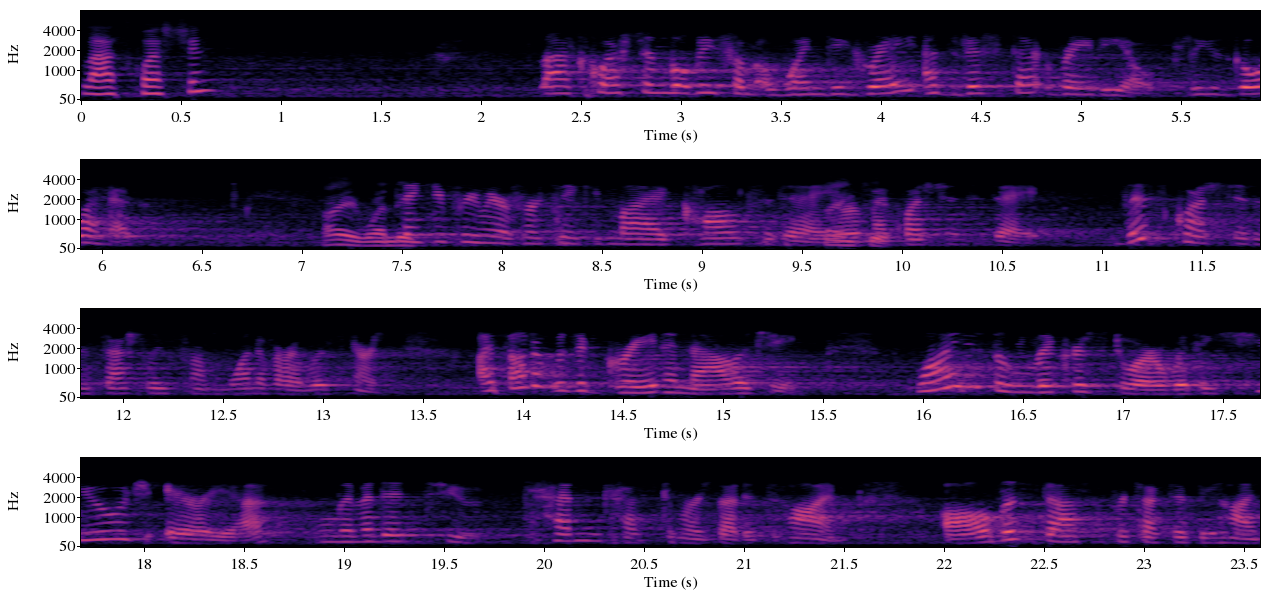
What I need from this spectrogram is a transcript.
Last question. Last question will be from Wendy Gray at Vista Radio. Please go ahead. Hi, Wendy. Thank you, Premier, for taking my call today, Thank or my question today. This question is actually from one of our listeners. I thought it was a great analogy. Why is a liquor store with a huge area limited to 10 customers at a time? All the staff protected behind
